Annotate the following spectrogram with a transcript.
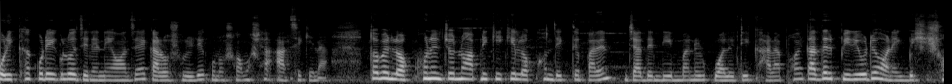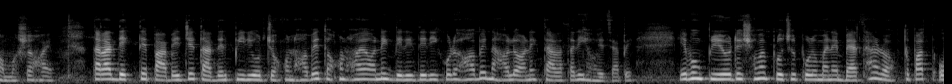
পরীক্ষা করে এগুলো জেনে নেওয়া যায় কারও শরীরে কোনো সমস্যা আছে কিনা। তবে লক্ষণের জন্য আপনি কি কি লক্ষণ দেখতে পারেন? যাদের ডিম্বাণুর কোয়ালিটি খারাপ হয়, তাদের পিরিয়ডে অনেক বেশি সমস্যা হয়। তারা দেখতে পাবে যে তাদের পিরিয়ড যখন হবে, তখন হয় অনেক দেরি দেরি করে হবে, না হলে অনেক তাড়াতাড়ি হয়ে যাবে। এবং পিরিয়ডের সময় প্রচুর পরিমাণে ব্যথা, রক্তপাত ও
